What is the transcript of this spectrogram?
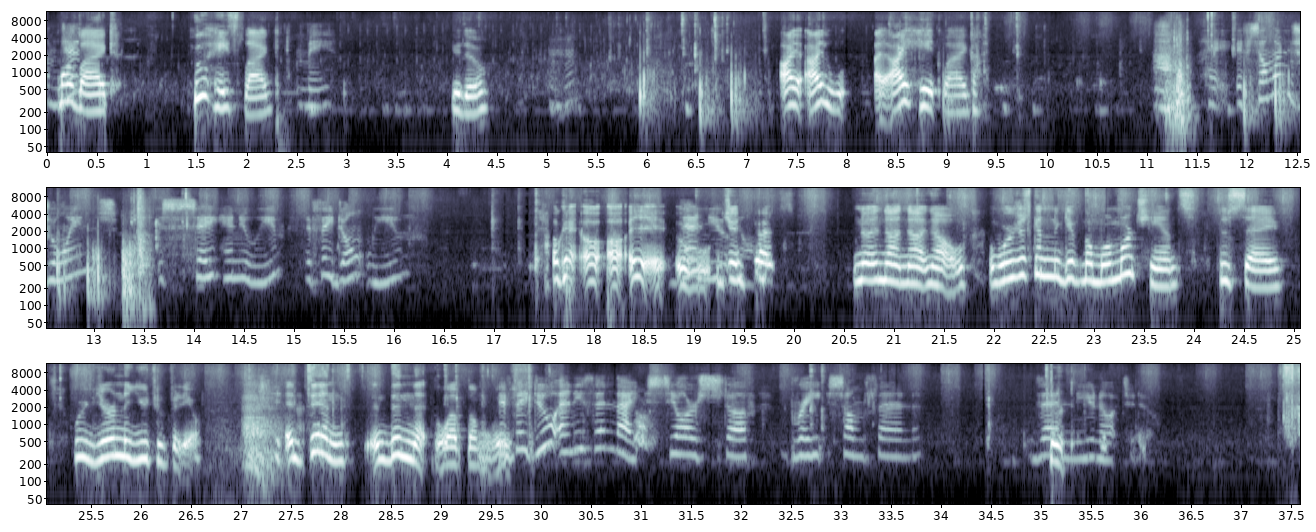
I'm More just lag. Who hates lag? me. You do. Mhm. I I I, I hate lag. Hey, if someone joins, say, "Can you leave?" If they don't leave, Okay. Uh. uh, uh, Then uh you just, just- no. No. No. No. We're just gonna give them one more chance to say we're you're in the YouTube video, and then and then let let them leave. if they do anything that steal our stuff, break something, then you know what to do.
